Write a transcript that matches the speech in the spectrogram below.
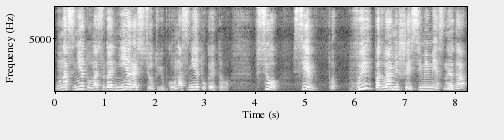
У нас нету, у нас сюда не растет юбка, у нас нету этого. Все, 7, вы под вами 6, семиместная, да.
